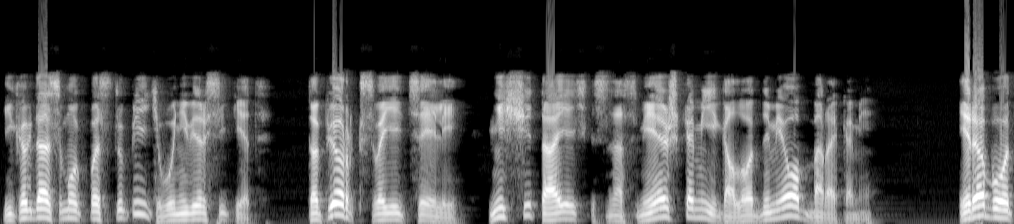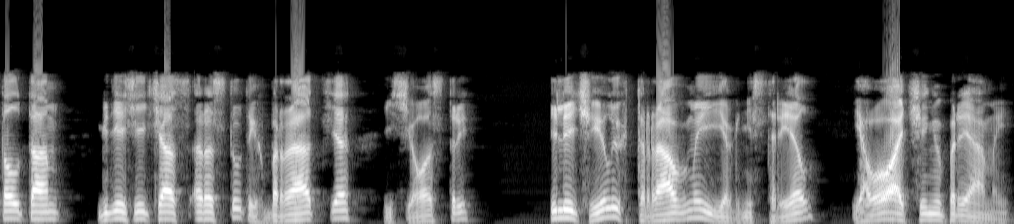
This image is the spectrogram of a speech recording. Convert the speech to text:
И когда смог поступить в университет, то пер к своей цели, не считаясь с насмешками и голодными обмороками. И работал там, где сейчас растут их братья и сестры, и лечил их травмы и огнестрел. Я очень упрямый.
